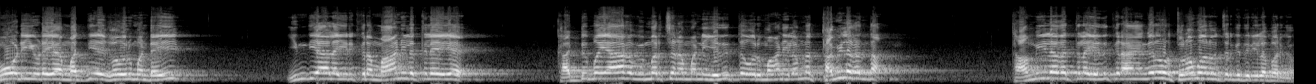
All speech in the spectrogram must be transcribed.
மோடியுடைய மத்திய கவர்மெண்டை இந்தியாவில் இருக்கிற மாநிலத்திலேயே கடுமையாக விமர்சனம் பண்ணி எதிர்த்த ஒரு மாநிலம்னா தமிழகம் தான் தமிழகத்தில் எதுக்குறாங்கிறது ஒரு துணை முதலமைச்சருக்கு தெரியல பாருங்க.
